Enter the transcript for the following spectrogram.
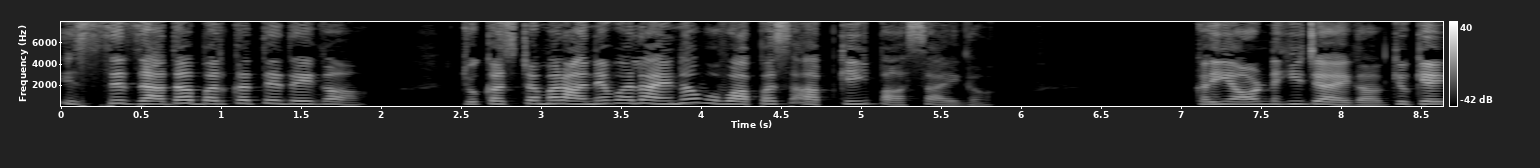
اس سے زیادہ برکتیں دے گا۔ جو کسٹمر آنے والا ہے نا، وہ واپس آپ کے ہی پاس آئے گا۔ کہیں اور نہیں جائے گا، کیونکہ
